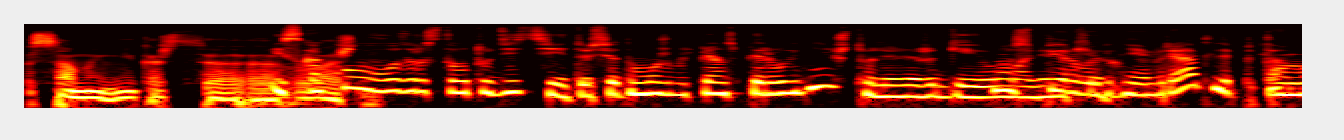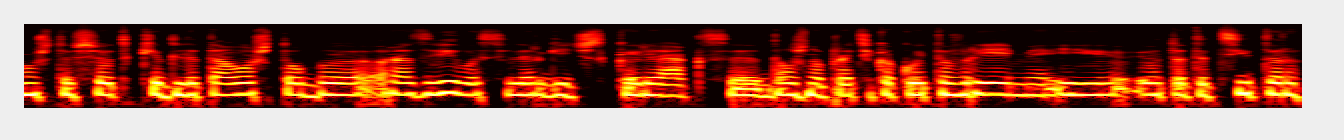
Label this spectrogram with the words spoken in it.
самый, мне кажется, Из важный. какого возраста вот у детей? То есть это может быть прямо с первых дней, что ли, аллергия у ну, маленьких? с первых дней вряд ли, потому что все таки для того, чтобы развилась аллергическая реакция, должно пройти какое-то время, и вот этот титр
